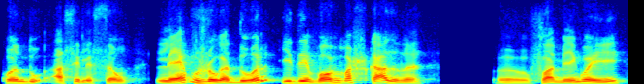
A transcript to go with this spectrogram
quando a seleção leva o jogador e devolve machucado, né? O Flamengo aí,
